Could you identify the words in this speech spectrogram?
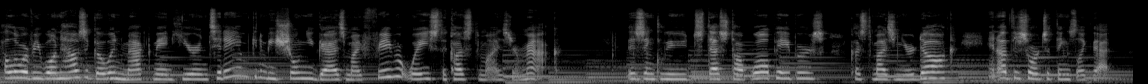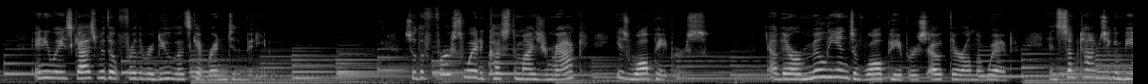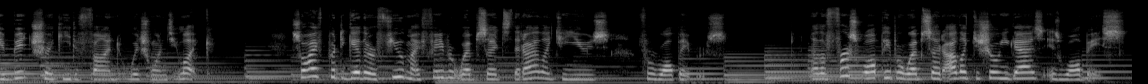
Hello everyone, how's it going? MacMan here, and today I'm going to be showing you guys my favorite ways to customize your Mac. This includes desktop wallpapers, customizing your dock, and other sorts of things like that. Anyways, guys, without further ado, let's get right into the video. So the first way to customize your Mac is wallpapers. Now there are millions of wallpapers out there on the web, and sometimes it can be a bit tricky to find which ones you like. So I've put together a few of my favorite websites that I like to use for wallpapers. Now the first wallpaper website I'd like to show you guys is Wallbase.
